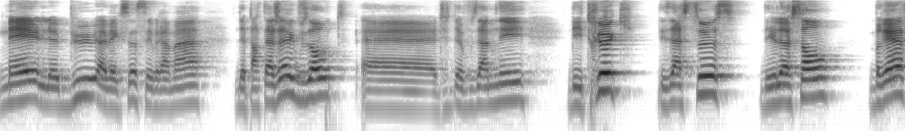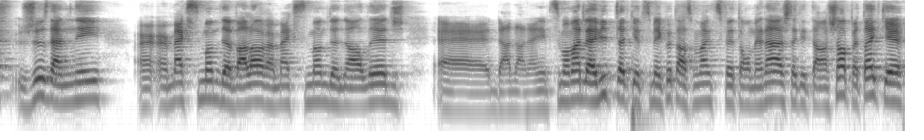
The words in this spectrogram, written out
Mais le but avec ça, c'est vraiment de partager avec vous autres, euh, de vous amener des trucs, des astuces, des leçons, bref, juste d'amener un, maximum de valeur, un maximum de knowledge euh, dans, dans, un petit moment de la vie. Peut-être que tu m'écoutes en ce moment que tu fais ton ménage, peut-être que tu es en char, peut-être que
